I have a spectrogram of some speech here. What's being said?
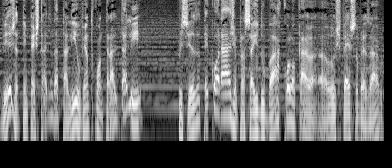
Veja, a tempestade ainda está ali, o vento contrário está ali. Precisa ter coragem para sair do barco, colocar ah, os pés sobre as águas.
